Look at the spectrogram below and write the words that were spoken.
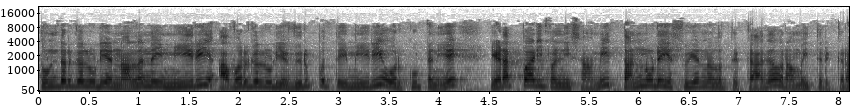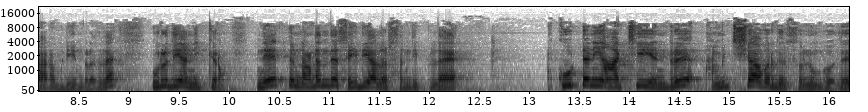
தொண்டர்களுடைய நலனை மீறி அவர்களுடைய விருப்பத்தை மீறி ஒரு கூட்டணியை எடப்பாடி பழனிசாமி தன்னுடைய சுயநலத்துக்காக அவர் அமைத்திருக்கிறார் அப்படின்றதுல உறுதியாக நிற்கிறோம் நேற்று நடந்த செய்தியாளர் சந்திப்பில் கூட்டணி ஆட்சி என்று அமித்ஷா அவர்கள் சொல்லும்போது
